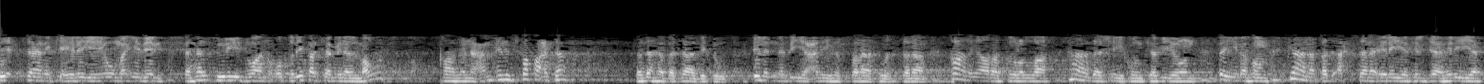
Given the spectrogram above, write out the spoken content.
بإحسانك إلي يومئذ فهل تريد أن أطلقك من الموت؟ قال نعم إن استطعت. فذهب ثابت إلى النبي عليه الصلاة والسلام. قال يا رسول الله هذا شيخ كبير بينهم. كان قد أحسن إلي في الجاهلية.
